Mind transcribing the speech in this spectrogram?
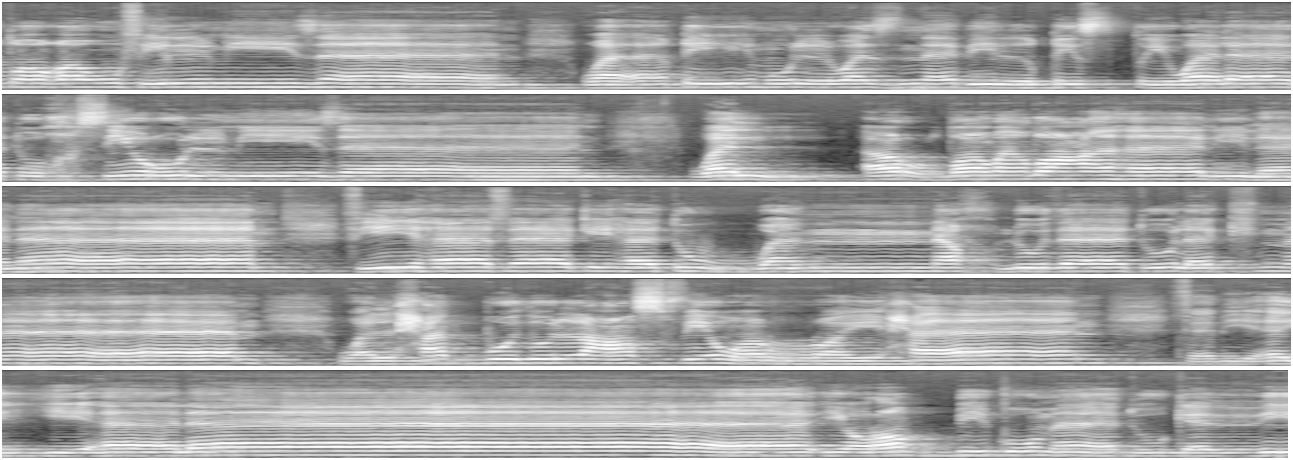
ألا تطغوا في الميزان وأقيموا الوزن بالقسط ولا تخسروا الميزان والأرض وضعها للنام فيها فاكهة والنخل ذات الأكمام والحب ذو العصف والريحان فبأي آلاء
